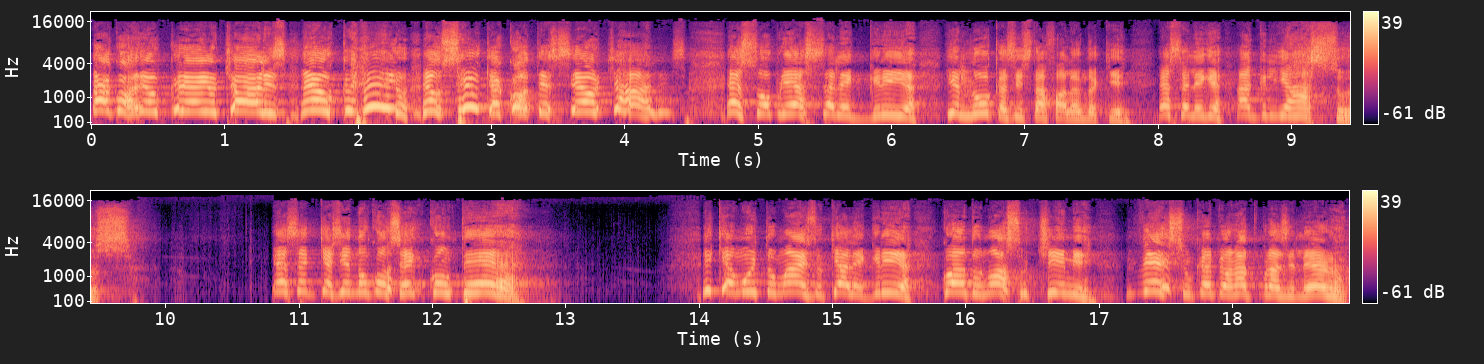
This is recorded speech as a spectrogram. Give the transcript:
agora eu creio, Charles, eu creio, eu sei o que aconteceu, Charles. É sobre essa alegria que Lucas está falando aqui, essa alegria, agriaços, essa que a gente não consegue conter, e que é muito mais do que alegria quando o nosso time vence o campeonato brasileiro,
